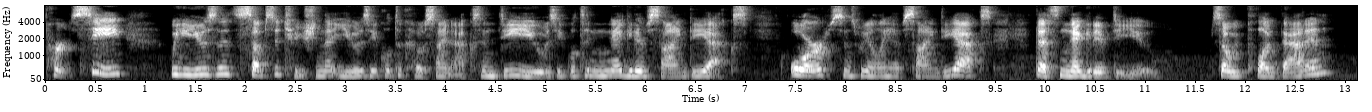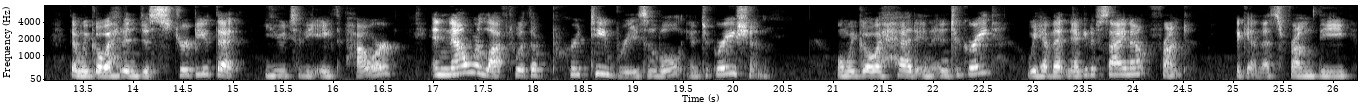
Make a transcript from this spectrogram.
part C, we use the substitution that u is equal to cosine x and du is equal to negative sine dx. Or, since we only have sine dx, that's negative du. So we plug that in, then we go ahead and distribute that u to the eighth power, and now we're left with a pretty reasonable integration. When we go ahead and integrate, we have that negative sign out front. Again, that's from the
